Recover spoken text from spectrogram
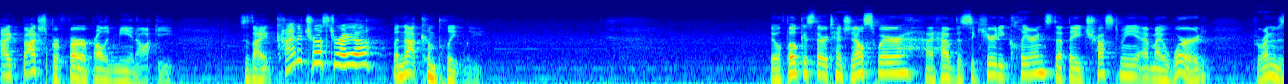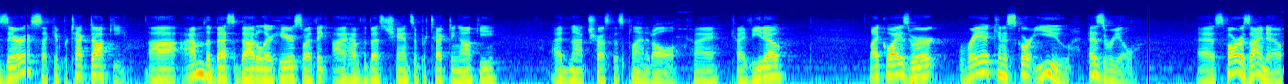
I actually prefer probably me and Aki, since I kind of trust Rhea, but not completely. They will focus their attention elsewhere. I have the security clearance that they trust me at my word. If we run into Xeris, I can protect Aki. Uh, I'm the best battler here, so I think I have the best chance of protecting Aki. I do not trust this plan at all. Can I, can I veto? Likewise, Rhea can escort you, Ezreal. As far as I know,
